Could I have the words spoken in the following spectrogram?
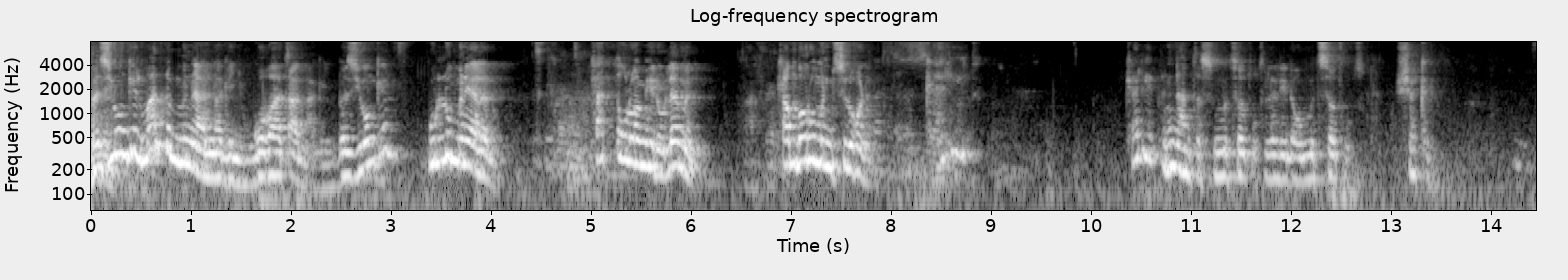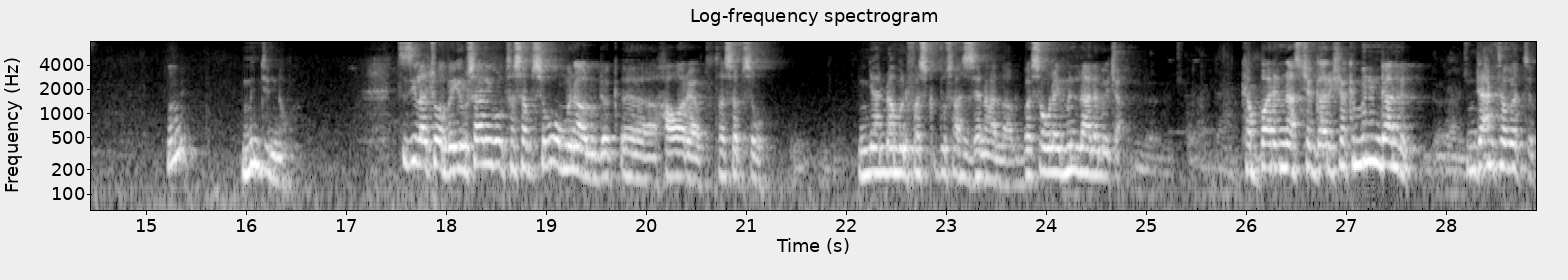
በዚህ ወንጌል ማንም ምን አናገኝም፣ ጎባጣ አናገኝም። በዚህ ወንጌል ሁሉም ምን ያለ ነው፣ ቀጥ ብሎ የሚሄደው ለምን? ቀንበሩ ምን ስለሆነ ቀሊል ቀሊል። እናንተስ የምትሰጡት ለሌላው የምትሰጡት ሸክም ምንድን ነው? ትዝ ይላቸዋል። በኢየሩሳሌም ተሰብስበው ምን አሉ ሐዋርያቱ ተሰብስበው እኛና መንፈስ ቅዱስ አዘናል አሉ። በሰው ላይ ምን ላለመጫ ከባድና አስቸጋሪ ሸክም ምን እንዳለን እንዳንተበትብ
